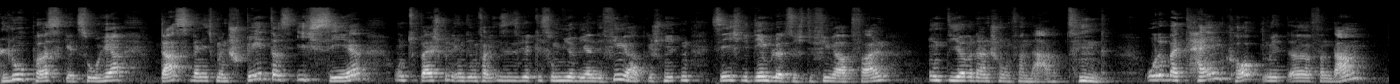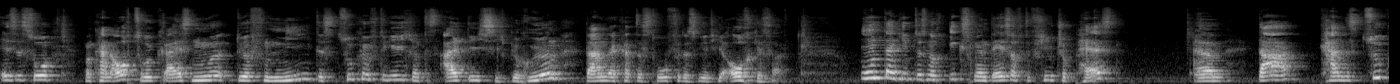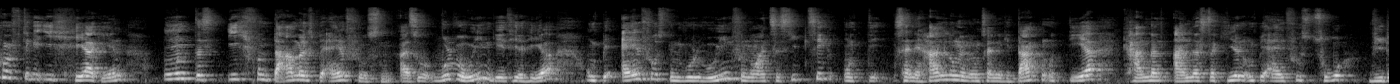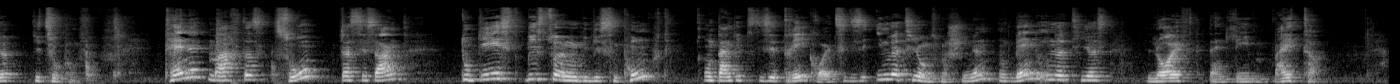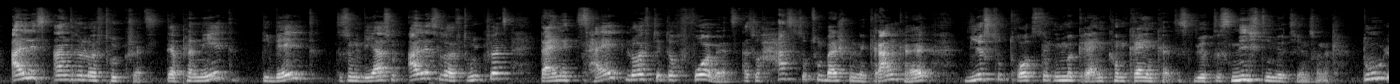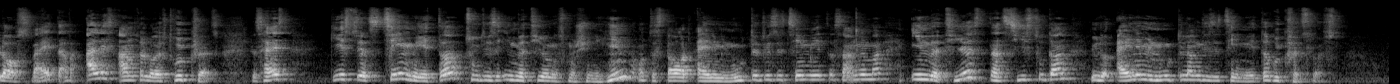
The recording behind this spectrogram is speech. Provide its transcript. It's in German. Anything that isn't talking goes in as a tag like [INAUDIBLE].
Lupus geht so her, dass wenn ich mein späteres Ich sehe, und zum Beispiel in dem Fall ist es wirklich so, mir werden die Finger abgeschnitten, sehe ich, wie dem plötzlich die Finger abfallen und die aber dann schon vernarbt sind. Oder bei Timecop mit äh, Van Damme, ist es so, man kann auch zurückreisen, nur dürfen nie das zukünftige Ich und das alte Ich sich berühren. Dann der Katastrophe, das wird hier auch gesagt. Und dann gibt es noch X-Men Days of the Future Past. Ähm, da kann das zukünftige Ich hergehen und das Ich von damals beeinflussen. Also Wolverine geht hierher und beeinflusst den Wolverine von 1970 und die, seine Handlungen und seine Gedanken und der kann dann anders agieren und beeinflusst so wieder die Zukunft. Tenet macht das so, dass sie sagen, du gehst bis zu einem gewissen Punkt und dann gibt es diese Drehkreuze, diese Invertierungsmaschinen und wenn du invertierst, läuft dein Leben weiter. Alles andere läuft rückwärts. Der Planet, die Welt, das Universum, alles läuft rückwärts. Deine Zeit läuft jedoch vorwärts. Also hast du zum Beispiel eine Krankheit, wirst du trotzdem immer kränker und kränker. Das wird das nicht invertieren, sondern du laufst weiter, aber alles andere läuft rückwärts. Das heißt, gehst du jetzt 10 Meter zu dieser Invertierungsmaschine hin und das dauert eine Minute, diese 10 Meter, sagen wir mal, invertierst, dann siehst du dann, wie du eine Minute lang diese 10 Meter rückwärts läufst.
